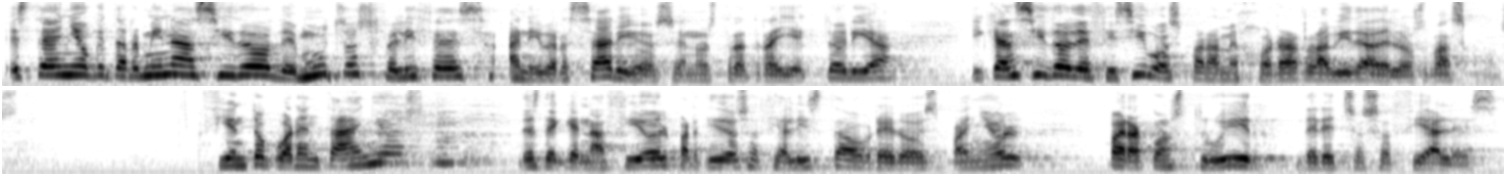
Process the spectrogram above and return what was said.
Este año que termina ha sido de muchos felices aniversarios en nuestra trayectoria y que han sido decisivos para mejorar la vida de los vascos. 140 años desde que nació el Partido Socialista Obrero Español para construir derechos sociales.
